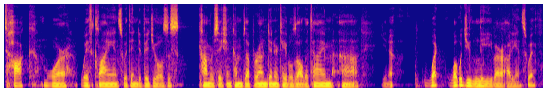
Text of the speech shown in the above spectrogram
talk more with clients, with individuals, this conversation comes up around dinner tables all the time. Uh, you know, what what would you leave our audience with?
